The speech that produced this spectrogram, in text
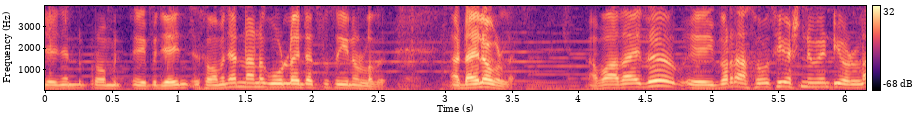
ജയചേട്ടനും പ്രോമിറ്റ് ഇപ്പോൾ ജയൻ സോമചേട്ടനാണ് കൂടുതൽ അതിന്റെ അകത്ത് സീനുള്ളത് ഡയലോഗുള്ളത് അപ്പോൾ അതായത് ഇവരുടെ അസോസിയേഷന് വേണ്ടിയുള്ള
